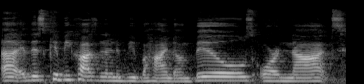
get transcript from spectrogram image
uh, this could be causing them to be behind on bills or not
